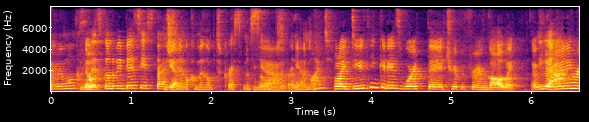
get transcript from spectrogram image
everyone because No. it is going to be busy, especially Yeah. now coming up to Christmas. So Yeah, just bear yeah. in mind. But I do think it is worth the trip if you're in Galway. If you're Yeah. anywhere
